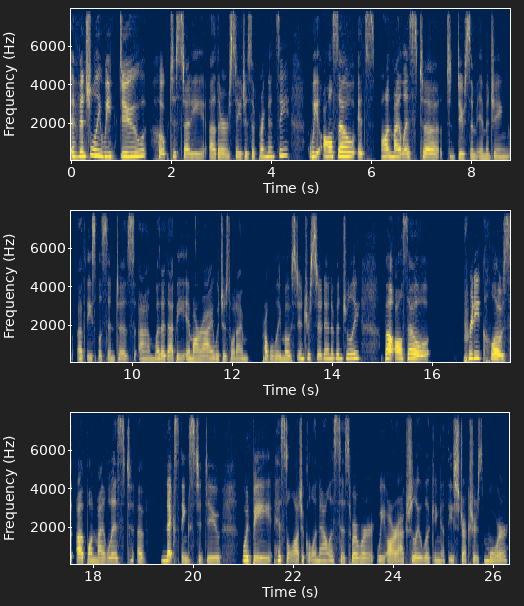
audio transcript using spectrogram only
eventually, we do hope to study other stages of pregnancy. We also, it's on my list to, to do some imaging of these placentas, um, whether that be MRI, which is what I'm probably most interested in eventually, but also pretty close up on my list of next things to do would be histological analysis where we're we are actually looking at these structures more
